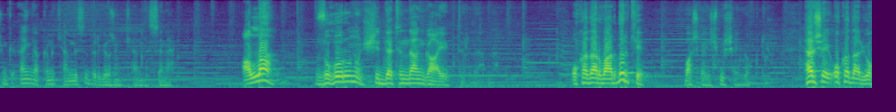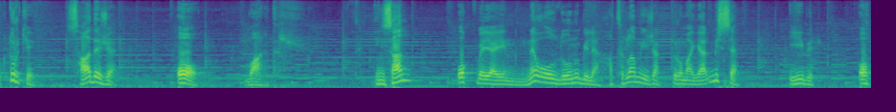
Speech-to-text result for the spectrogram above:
Çünkü en yakını kendisidir gözün kendisine. Allah zuhurunun şiddetinden gayiptir derler. O kadar vardır ki başka hiçbir şey yoktur. Her şey o kadar yoktur ki sadece o vardır. İnsan ok ve yayın ne olduğunu bile hatırlamayacak duruma gelmişse iyi bir ok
